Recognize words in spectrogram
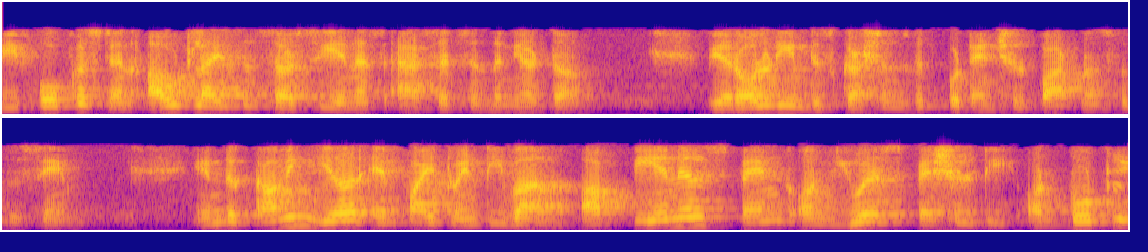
be focused and out-license our CNS assets in the near term. We are already in discussions with potential partners for the same. In the coming year, FY21, our P&L spend on U.S. specialty, on total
